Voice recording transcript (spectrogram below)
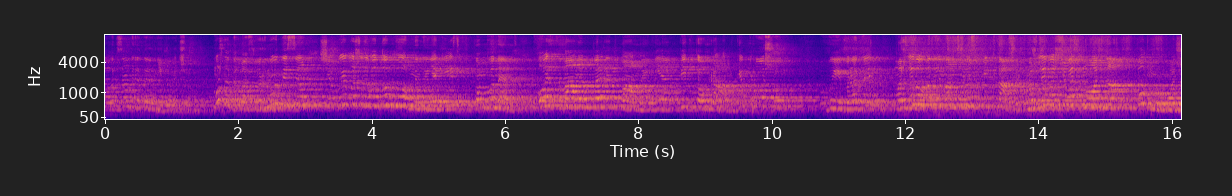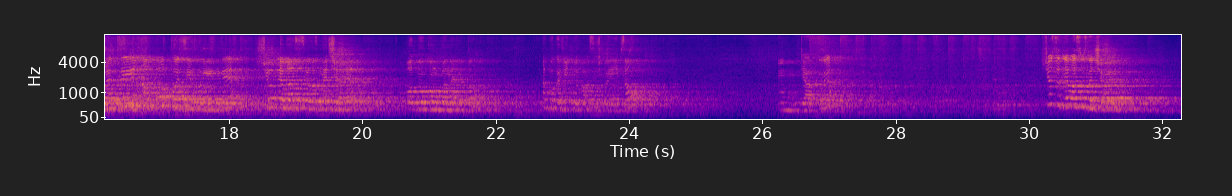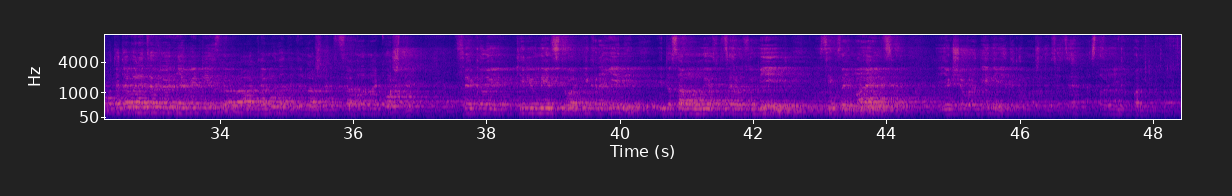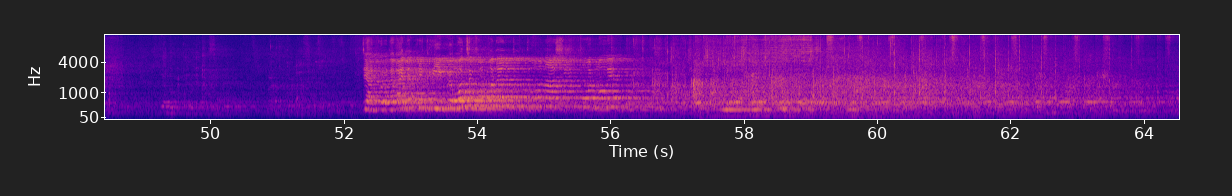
Олександре Леонідовичу, можна до вас звернутися, щоб ви, можливо, доповнили якийсь компонент. Ось з вами перед вами є піктограмки, прошу вибрати. Можливо, вони вам щось підкажуть. Можливо, Мгм, Дякую. Що це для вас означає? От для мене це вже якби пізно, а для молоді, для наших, це головне кошти. Це коли керівництво і країни, і до самого низу це розуміють, і цим займаються. І якщо в родині є така можливість, це основні компоненти. Я думаю, діти собі навіть користуються. Дякую. Давайте прикріпимо цю компоненту до нашої формули.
